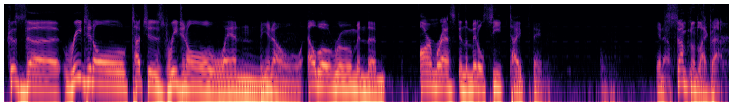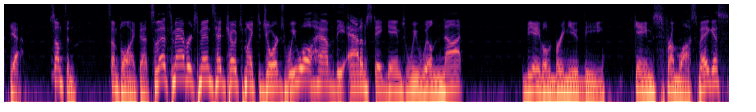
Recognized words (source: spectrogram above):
because the regional touches regional and you know elbow room and the armrest in the middle seat type thing. You know, something like that. Yeah, something Something like that. So that's Mavericks men's head coach Mike DeGeorge. We will have the Adams State games. We will not be able to bring you the games from Las Vegas,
